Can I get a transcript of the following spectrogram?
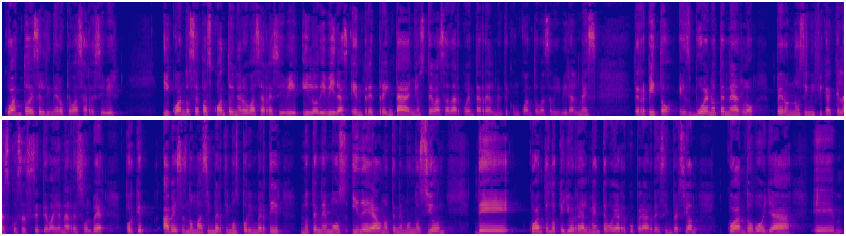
cuánto es el dinero que vas a recibir. Y cuando sepas cuánto dinero vas a recibir y lo dividas entre 30 años, te vas a dar cuenta realmente con cuánto vas a vivir al mes. Te repito, es bueno tenerlo, pero no significa que las cosas se te vayan a resolver, porque a veces nomás invertimos por invertir. No tenemos idea o no tenemos noción de cuánto es lo que yo realmente voy a recuperar de esa inversión, cuándo voy a, eh,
